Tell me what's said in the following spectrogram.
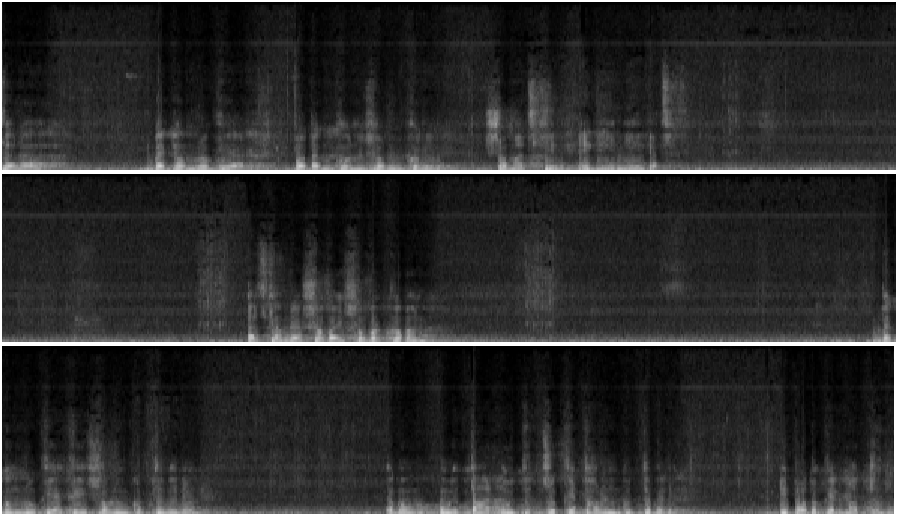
যারা বেগম রোকেয়ার পদাঙ্ক অনুসরণ করে সমাজকে এগিয়ে নিয়ে গেছে আজকে আমরা সবাই সৌভাগ্যবান। বেগম রোকেয়াকে স্মরণ করতে পেরে এবং ওই তার ঐতিহ্যকে ধারণ করতে পেরে এই পদকের মাধ্যমে।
